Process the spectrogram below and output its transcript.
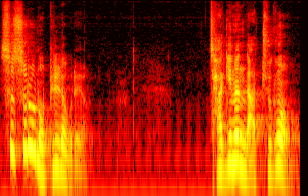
스스로 높이려고 그래요. 자기는 낮추고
